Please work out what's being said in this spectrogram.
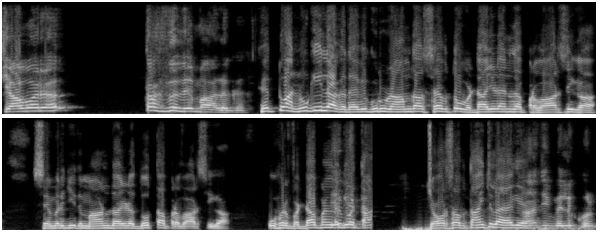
ਚੌਰ ਤਖਤ ਦੇ ਮਾਲਕ। ਫਿਰ ਤੁਹਾਨੂੰ ਕੀ ਲੱਗਦਾ ਵੀ ਗੁਰੂ ਰਾਮਦਾਸ ਸਾਹਿਬ ਤੋਂ ਵੱਡਾ ਜਿਹੜਾ ਇਹਨਾਂ ਦਾ ਪਰਿਵਾਰ ਸੀਗਾ ਸਿਮਰਜੀਤ ਮਾਨ ਦਾ ਜਿਹੜਾ ਦੋਤਾ ਪਰਿਵਾਰ ਸੀਗਾ ਉਹ ਫਿਰ ਵੱਡਾ ਇਹ ਲੱਗਿਆ ਚੌਰ ਸਾਹਿਬ ਤਾਂ ਹੀ ਚਲਾਇਆ ਗਿਆ। ਹਾਂਜੀ ਬਿਲਕੁਲ।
